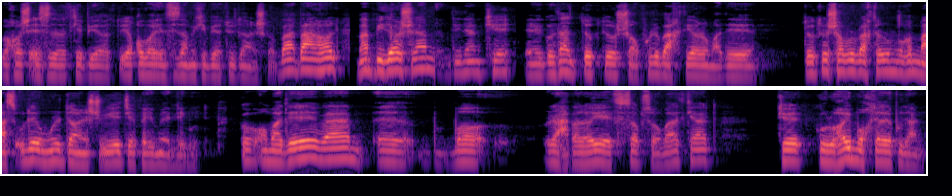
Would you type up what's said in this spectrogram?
به خوش اجازه داد که بیاد یا قوای انتظامی که بیاد توی دانشگاه. و به حال من بیدار شدم دیدم که گفتن دکتر شاپور بختیار اومده. دکتر شاپور بختیار اون موقع مسئول امور دانشجویی جبهه ملی بود. گفت اومده و با رهبرهای اعتصاب صحبت کرد که گروه های مختلف بودن.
